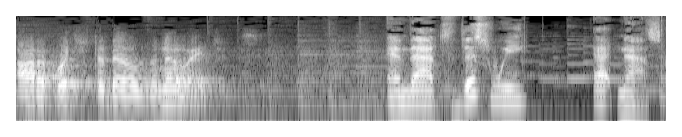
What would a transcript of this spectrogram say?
out of which to build the new agency. And that's this week at NASA.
